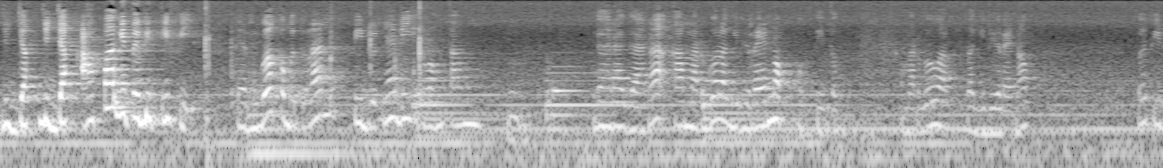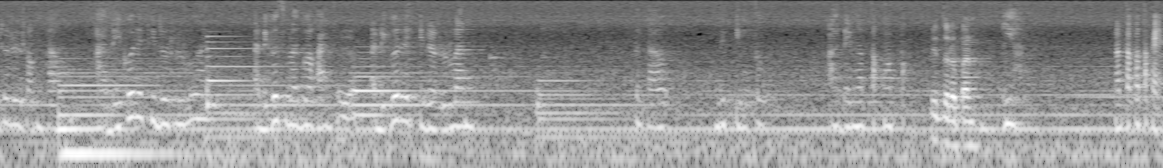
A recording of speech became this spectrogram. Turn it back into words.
Jejak-jejak apa gitu di TV dan gue kebetulan tidurnya di ruang tamu. Gara-gara kamar gue lagi direnov waktu itu kamar gue lagi direnov gue tidur di ruang tamu. Adik gue udah tidur duluan. Adik gue sebelah gue kan? Iya. adik gue udah tidur duluan. Gue tahu di pintu ada yang ngetok-ngetok. Itu depan. iya. Ngetok-ngetok ya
